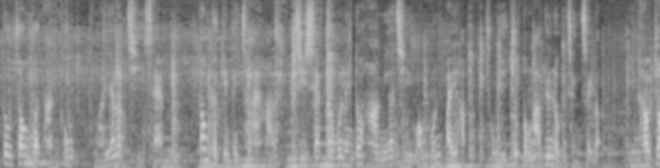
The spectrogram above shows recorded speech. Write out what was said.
都裝咗彈弓同埋一粒磁石。當腳鍵被踩下咧，磁石就會令到下面嘅磁簧管閉合，從而觸動阿端奴嘅程式啦。然後再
